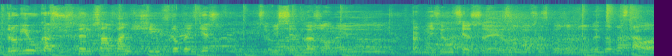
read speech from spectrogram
Y, drogi Łukasz, już ten szampan dzisiaj zdobędziesz? Oczywiście dla żony pewnie się ucieszy. Ja zrobię wszystko, żeby- go dostała.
